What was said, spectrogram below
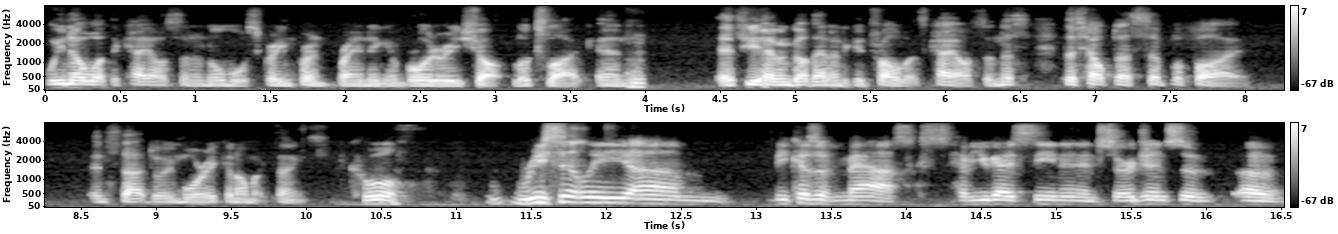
We know what the chaos in a normal screen print branding embroidery shop looks like. And mm-hmm. if you haven't got that under control, it's chaos. And this, this helped us simplify and start doing more economic things. Cool. Recently, um, because of masks, have you guys seen an insurgence of, of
